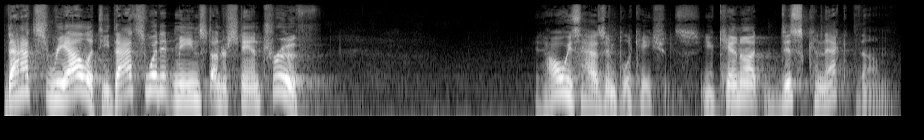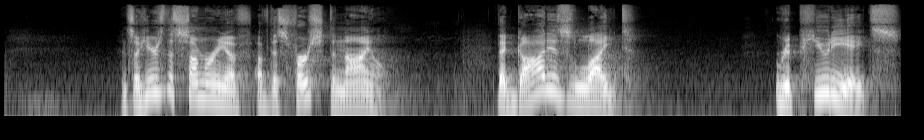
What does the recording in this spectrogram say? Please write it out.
That's reality. That's what it means to understand truth. It always has implications. You cannot disconnect them. And so here's the summary of, of this first denial that God is light repudiates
